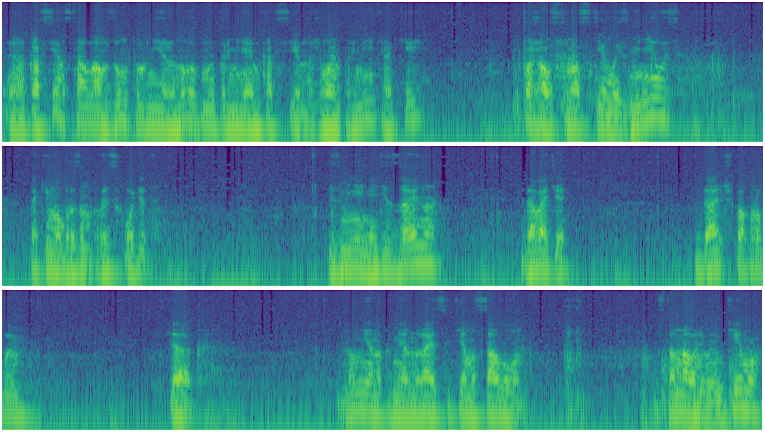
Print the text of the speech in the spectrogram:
э, ко всем столам, зум турниры. Ну, мы применяем ко всем. Нажимаем применить, окей. И, пожалуйста, у нас тема изменилась. Таким образом происходит изменение дизайна. Давайте дальше попробуем. Так. Ну, мне, например, нравится тема салон. Устанавливаем тему.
